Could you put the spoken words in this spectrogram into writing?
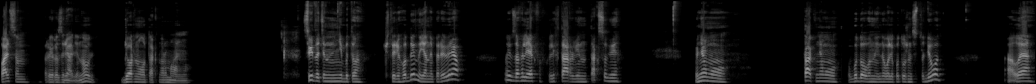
пальцем при розряді. Ну, дьорнуло так нормально. Світить нібито 4 години, я не перевіряв. Ну і взагалі, як ліхтар, він так собі. В ньому. Так, в ньому вбудований доволі потужний світлодіод, але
